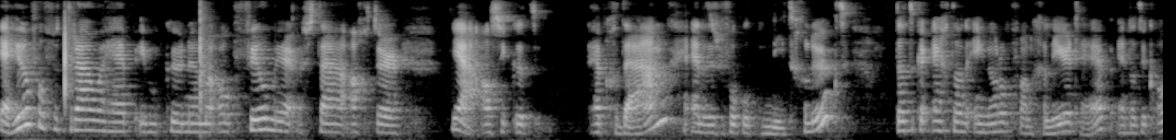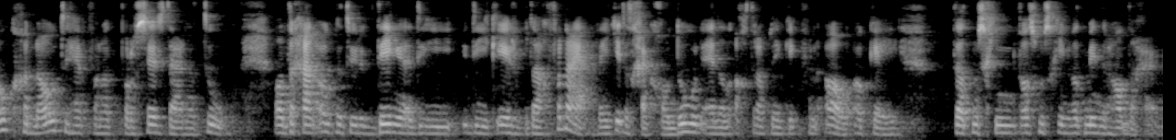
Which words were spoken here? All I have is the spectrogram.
ja, heel veel vertrouwen heb in me kunnen, maar ook veel meer sta achter, ja, als ik het heb gedaan en het is bijvoorbeeld niet gelukt, dat ik er echt dan enorm van geleerd heb en dat ik ook genoten heb van het proces daar naartoe. Want er gaan ook natuurlijk dingen die, die ik eerst bedacht van, nou ja, weet je, dat ga ik gewoon doen. En dan achteraf denk ik van, oh, oké, dat misschien, was misschien wat minder handiger.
